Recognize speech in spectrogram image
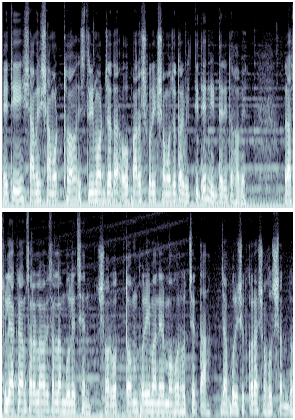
এটি স্বামীর সামর্থ্য, স্ত্রীর মর্যাদা ও পারস্পরিক সমঝোতার ভিত্তিতে নির্ধারিত হবে। রাসুল আকরাম সাল্লাহ সাল্লাম বলেছেন, সর্বোত্তম পরিমাণের মোহর হচ্ছে তা, যা পরিশোধ করা সহজসাধ্য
